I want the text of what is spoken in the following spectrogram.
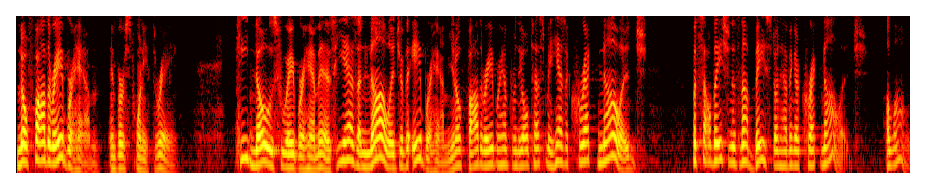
No, Father Abraham, in verse 23. He knows who Abraham is. He has a knowledge of Abraham. You know, Father Abraham from the Old Testament, he has a correct knowledge But salvation is not based on having a correct knowledge alone.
